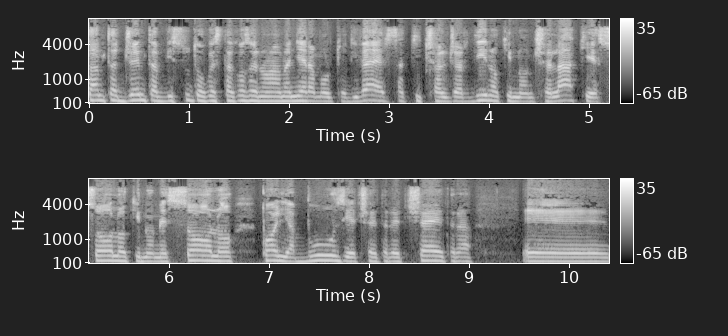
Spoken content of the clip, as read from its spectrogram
tanta gente ha vissuto questa cosa in una maniera molto diversa, chi c'ha il giardino, chi non ce l'ha, chi è solo, chi non è solo, poi gli abusi, eccetera, eccetera. E,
